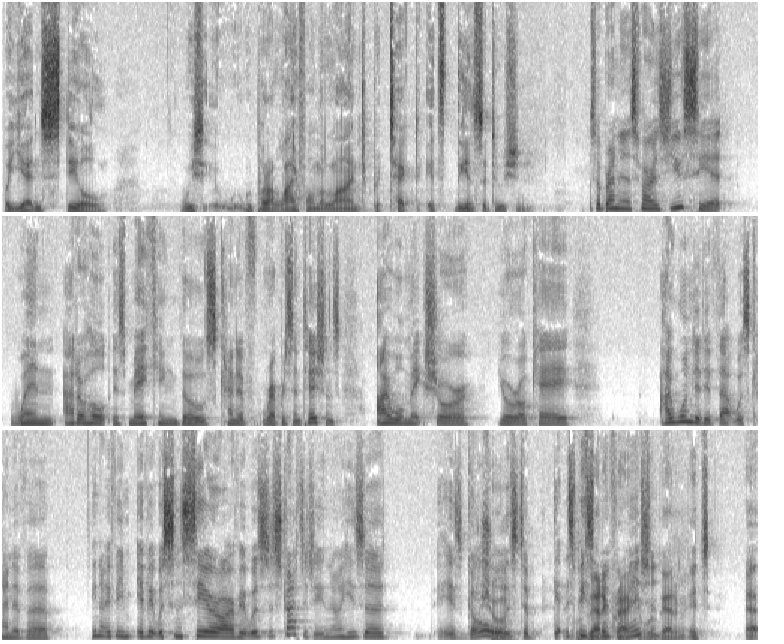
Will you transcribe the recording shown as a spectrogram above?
but yet and still, we we put our life on the line to protect its the institution. So, Brandon, as far as you see it, when Aderholt is making those kind of representations, I will make sure you're okay. I wondered if that was kind of a, you know, if he, if it was sincere or if it was a strategy. You know, he's a his goal Sure. is to get this We've piece got of to crack it. information. We've got to. It's. Uh,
